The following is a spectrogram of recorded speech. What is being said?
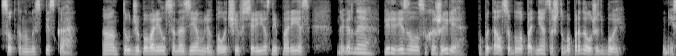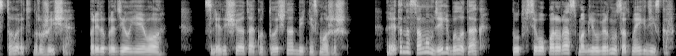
сотканным из песка. Он тут же повалился на землю, получив серьезный порез. Наверное, перерезало сухожилие. Попытался было подняться, чтобы продолжить бой. «Не стоит, дружище», – предупредил я его. «Следующую атаку точно отбить не сможешь». Это на самом деле было так. Тут всего пару раз смогли увернуться от моих дисков.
